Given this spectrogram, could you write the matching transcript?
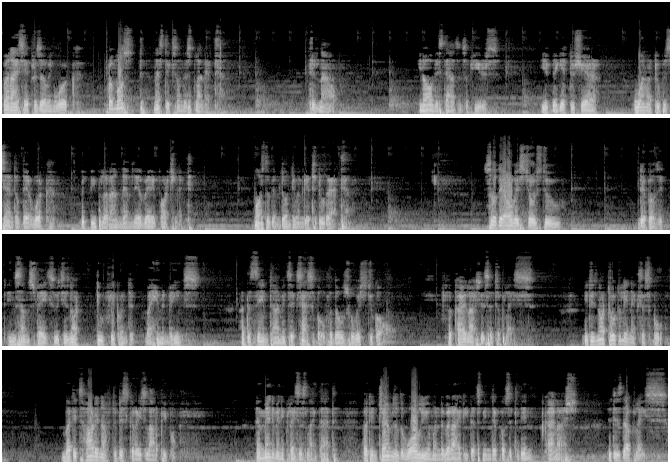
when I say preserving work, for most mystics on this planet, till now, in all these thousands of years, if they get to share one or two percent of their work with people around them, they are very fortunate. Most of them don't even get to do that. So they always chose to deposit in some space which is not too frequented by human beings. At the same time, it's accessible for those who wish to go. So Kailash is such a place. It is not totally inaccessible, but it's hard enough to discourage a lot of people. There are many, many places like that. But in terms of the volume and the variety that's been deposited in Kailash, it is the place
